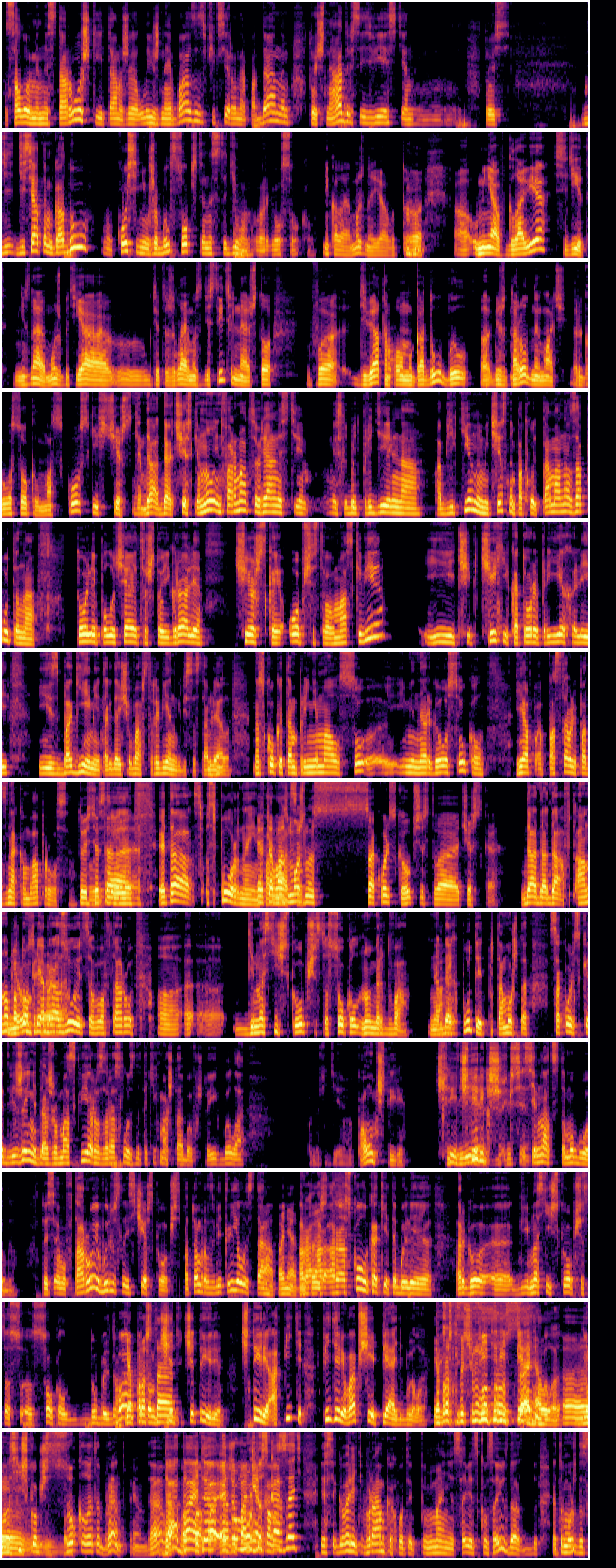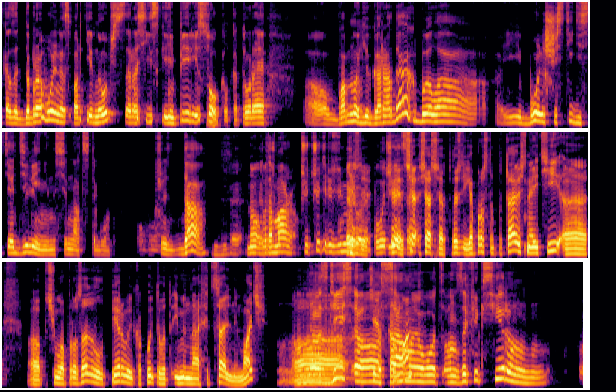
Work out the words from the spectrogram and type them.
соломенной сторожки, и там же лыжная база зафиксирована по данным, точный адрес известен. То есть в 2010 году к осени уже был собственный стадион у РГО «Сокол». Николай, а можно я? Вот, угу. у меня в голове сидит, не знаю, может быть, я э, где-то желаемость действительная, что в девятом, по-моему, году был э, международный матч РГО «Сокол» московский с чешским. Да, да, чешским. Ну, информация в реальности, если быть предельно объективным и честным подходит, там она запутана. То ли получается, что играли чешское общество в Москве, и чехи, которые приехали из Богемии, тогда еще в Австро-Венгрии составляла. Mm-hmm. Насколько там принимал со... именно РГО «Сокол», я поставлю под знаком вопроса. То есть, То есть это... это спорная информация. Это, возможно, Сокольское общество чешское. Да, да, да. Оно Не потом русское, преобразуется во второе а, э, э, гимнастическое общество Сокол номер два. Иногда Ага. их путает, потому что Сокольское движение даже в Москве разрослось до таких масштабов, что их было, подождите, по-моему, четыре. Четыре, Четыре? четыре к Ничего себе. 2017 году. То есть э, второе выросло из чешского общества, потом разветвилось там. А, понятно. То есть- ра- Расколы какие-то были, эрго- э, гимнастическое общество Сокол дубль 2, Я потом просто- 4. 4, а в Питере, в Питере вообще 5 было. Я То просто есть почему в Питере вопрос пять занял, было. э, Гимнастическое общество. Сокол это бренд прям, да? Да, Вот да, по- это, по- это по можно меркам- сказать, если говорить в рамках вот, понимания Советского Союза, да, это можно сказать добровольное спортивное общество Российской империи «Сокол», которое во многих городах было и более 60 отделений на 17 год. Да, Но это вот ма- чуть-чуть резюмируя, Подожди. получается... Нет, сейчас, сейчас, подожди. Я просто пытаюсь найти, э, э, почему вопрос задал, первый какой-то вот именно официальный матч. А, Здесь э, самое вот он зафиксирован. э,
